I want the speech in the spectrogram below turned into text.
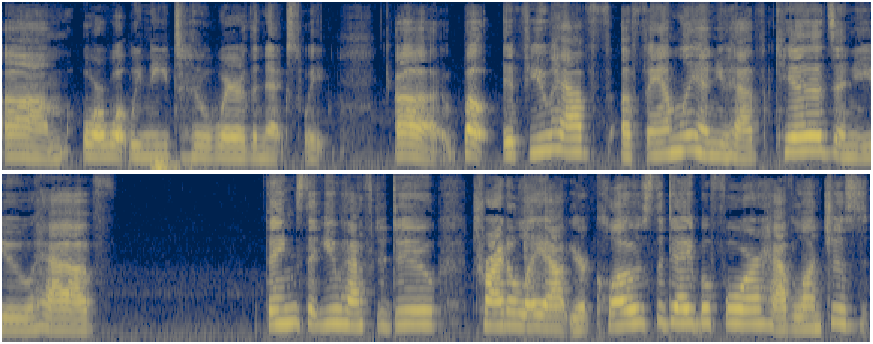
um, or what we need to wear the next week. Uh, but if you have a family and you have kids and you have things that you have to do, try to lay out your clothes the day before, have lunches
